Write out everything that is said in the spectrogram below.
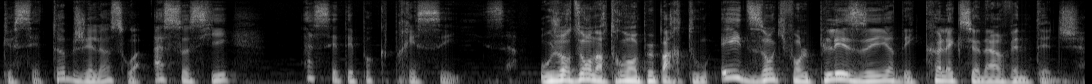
que cet objet-là soit associé à cette époque précise. Aujourd'hui, on en retrouve un peu partout et disons qu'ils font le plaisir des collectionneurs vintage.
